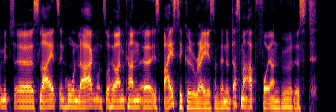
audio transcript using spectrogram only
mit äh, Slides in hohen Lagen und so hören kann, äh, ist Bicycle Race. Und wenn du das mal abfeuern würdest.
